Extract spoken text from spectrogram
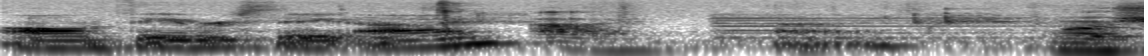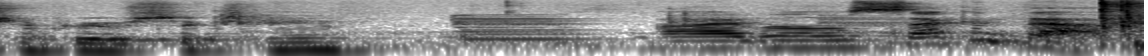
All in favor, say aye. Aye. Aye. Motion approved sixteen. I will second that.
